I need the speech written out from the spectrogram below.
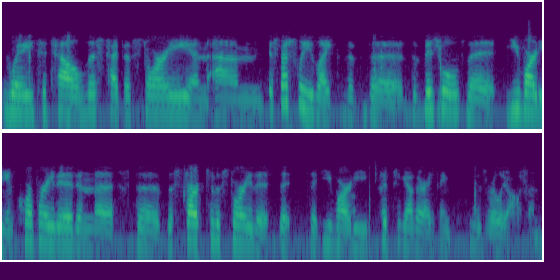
way to tell this type of story and um, especially like the, the the visuals that you've already incorporated and the the the start to the story that that that you've already put together I think was really awesome.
